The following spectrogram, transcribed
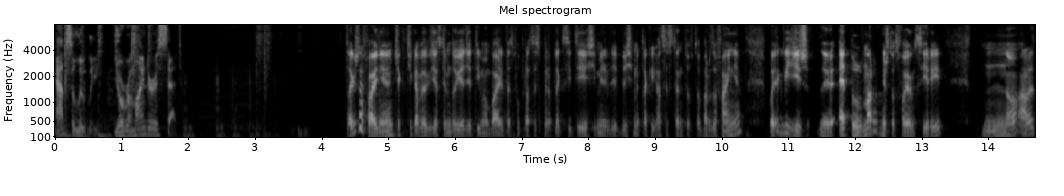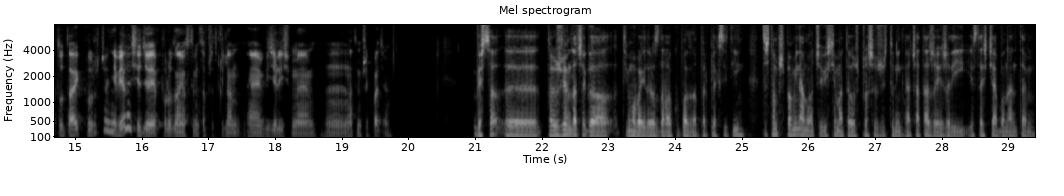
Absolutely. Your reminder is set. Także fajnie. Cie- Ciekawe, gdzie z tym dojedzie T-Mobile we współpracy z Perplexity. Jeśli mielibyśmy takich asystentów, to bardzo fajnie. Bo jak widzisz, y, Apple ma również to swoją Siri, no ale tutaj kurczę, niewiele się dzieje w porównaniu z tym, co przed chwilą e, widzieliśmy mm, na tym przykładzie. Wiesz co, y, to już wiem, dlaczego T-Mobile rozdawał kupony do Perplexity. Zresztą przypominamy oczywiście, Mateusz, proszę wrzucić tu link na czata, że jeżeli jesteście abonentem,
